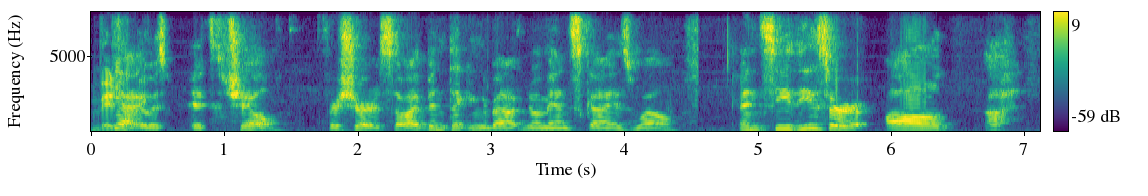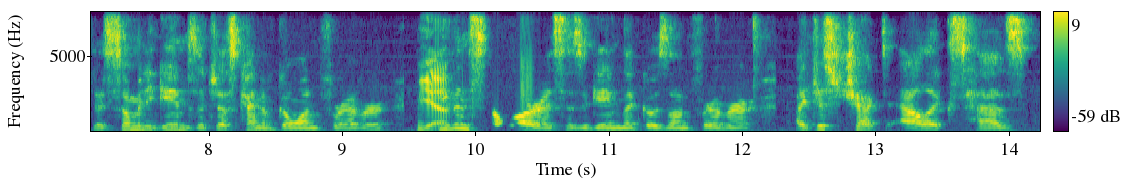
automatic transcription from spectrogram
Visually. Yeah, it was. It's chill for sure. So I've been thinking about No Man's Sky as well. And see, these are all. Uh, there's so many games that just kind of go on forever. Yeah. Even Stellaris is a game that goes on forever. I just checked. Alex has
